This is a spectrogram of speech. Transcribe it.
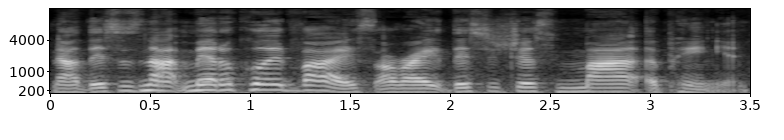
Now, this is not medical advice, all right? This is just my opinion.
